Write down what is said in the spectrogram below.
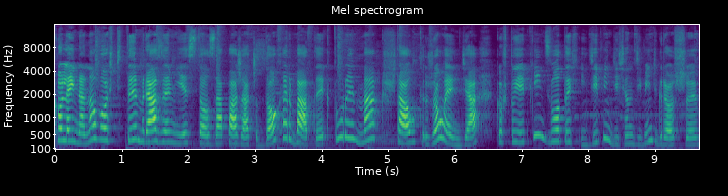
Kolejna nowość, tym razem jest to zaparzacz do herbaty, który ma kształt żołędzia. Kosztuje 5 zł i 99 groszy.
